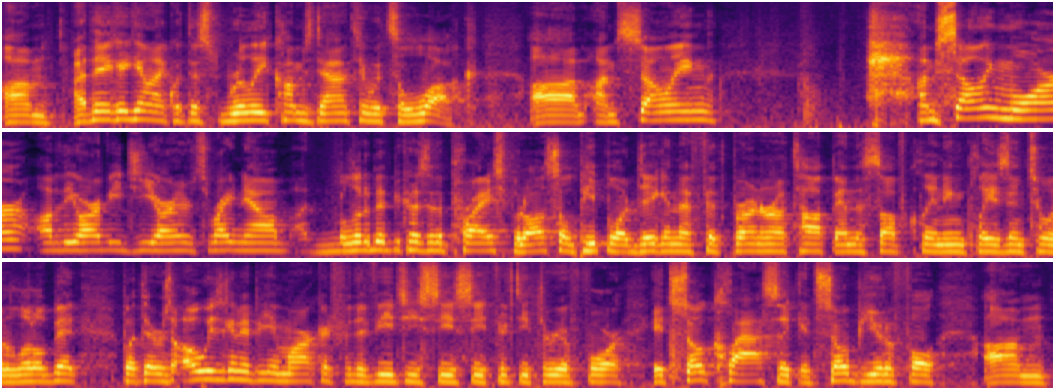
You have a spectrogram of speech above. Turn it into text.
Um, I think again, like what this really comes down to, it's a look. Um, I'm selling. I'm selling more of the RVGRs right now, a little bit because of the price, but also people are digging that fifth burner on top and the self-cleaning plays into it a little bit. But there's always going to be a market for the VGCC 5304. It's so classic. It's so beautiful. Um,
